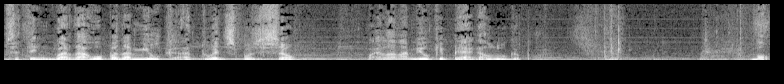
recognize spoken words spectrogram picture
Você tem um guarda-roupa da Milka à tua disposição. Vai lá na Milka e pega, aluga, pô. Bom.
